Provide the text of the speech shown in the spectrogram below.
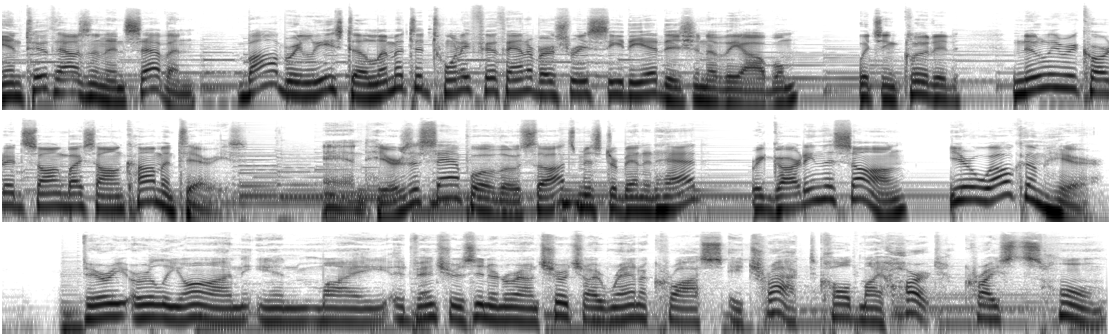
In 2007, Bob released a limited 25th anniversary CD edition of the album, which included newly recorded song by song commentaries. And here's a sample of those thoughts Mr. Bennett had regarding the song You're Welcome Here. Very early on in my adventures in and around church, I ran across a tract called My Heart, Christ's Home.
